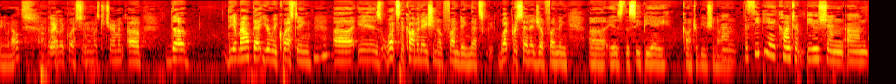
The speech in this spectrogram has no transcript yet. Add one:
Anyone else? I have Go ahead. Another question, Mr. Chairman. Uh, The, the amount that you're requesting Mm-hmm. uh, is, what's the combination of funding? That's, what percentage of funding uh, is the CPA contribution on? Um, The CPA contribution, um,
